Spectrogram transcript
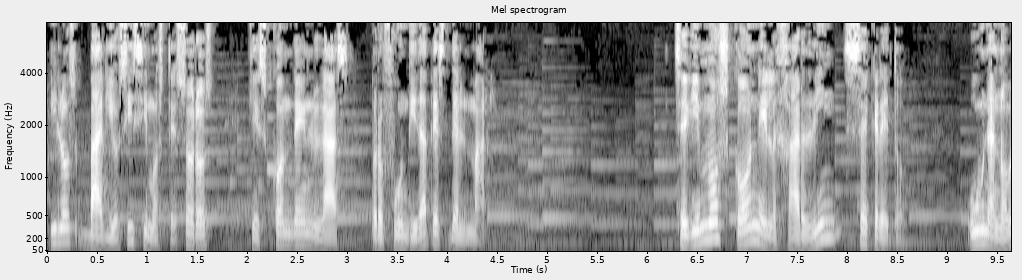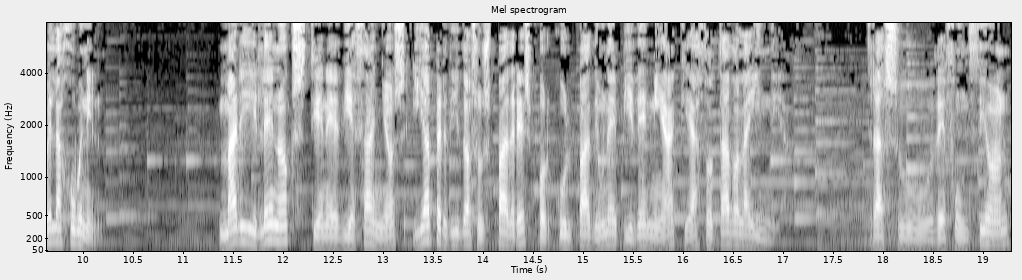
y los valiosísimos tesoros que esconden las profundidades del mar. Seguimos con El Jardín Secreto, una novela juvenil. Mary Lennox tiene 10 años y ha perdido a sus padres por culpa de una epidemia que ha azotado la India. Tras su defunción,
